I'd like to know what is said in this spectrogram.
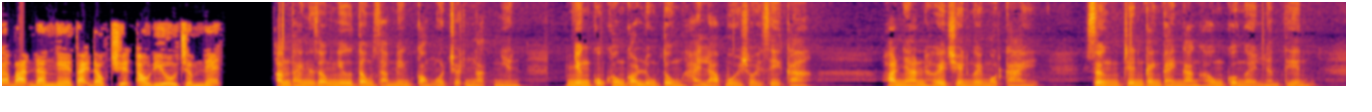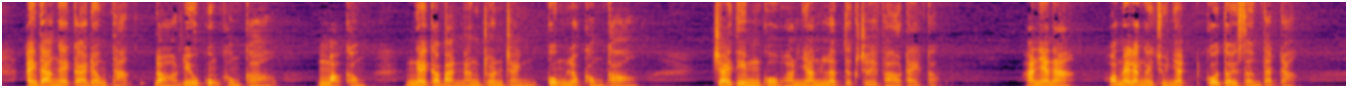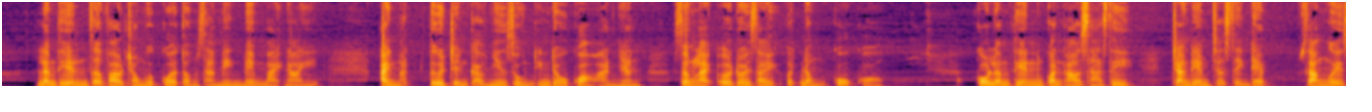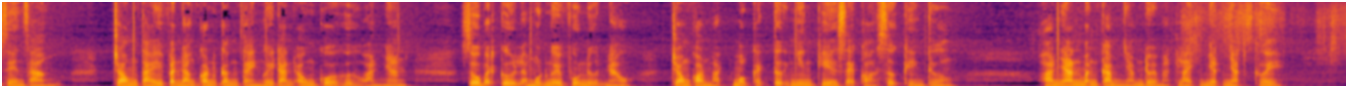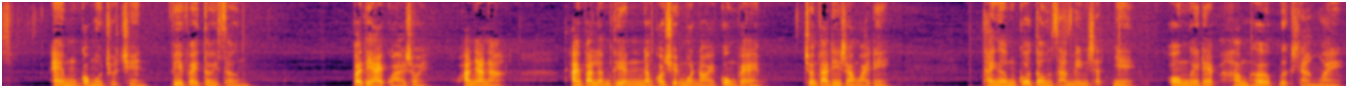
Các bạn đang nghe tại đọc chuyện audio.net Âm thanh giống như Tống Gia Minh có một chút ngạc nhiên, nhưng cũng không có lúng túng hay là bối rối gì cả. Hoàn nhàn hơi chuyển người một cái, dừng trên cánh tay ngang hông của người Lâm Thiến. Anh ta ngay cả động tác đó đều cũng không có, mà không, ngay cả bản năng trôn tránh cũng là không có. Trái tim của Hoàn nhàn lập tức rơi vào đáy cốc. Hoàn nhàn à, hôm nay là ngày Chủ nhật, cô tới sớm thật đó. Lâm Thiến dựa vào trong ngực của Tống Gia Minh mềm mại nói. Ánh mắt từ trên cao nhìn xuống đỉnh đầu của Hoan Nhan, dừng lại ở đôi giày ướt đẫm cổ cô. Cô Lâm Thiến quần áo xa xỉ, trang điểm cho xinh đẹp, dáng người duyên dáng. Trong tay vẫn đang còn cầm tay người đàn ông của hứa Hoan Nhan. Dù bất cứ là một người phụ nữ nào, trong con mắt một cách tự nhiên kia sẽ có sự kinh thường. Hoàn Nhan mẫn cảm nhắm đôi mắt lại nhật nhạt cười. Em có một chút chuyện, vì vậy tới sớm. Vậy thì hay quá rồi. Hoàn Nhan à, anh và Lâm Thiến đang có chuyện muốn nói cùng với em. Chúng ta đi ra ngoài đi. Thành âm của Tống Gia Minh rất nhẹ, ôm người đẹp hầm hờ bước ra ngoài.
